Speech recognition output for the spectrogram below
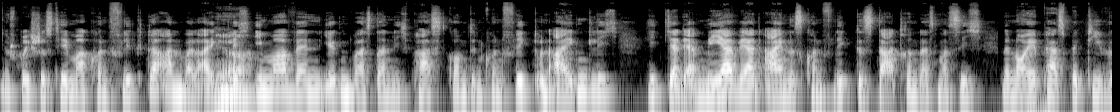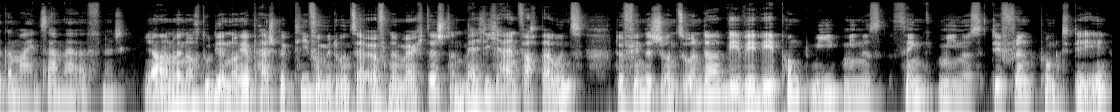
Du sprichst das Thema Konflikte an, weil eigentlich ja. immer, wenn irgendwas dann nicht passt, kommt ein Konflikt und eigentlich liegt ja der Mehrwert eines Konfliktes darin, dass man sich eine neue Perspektive gemeinsam eröffnet. Ja, und wenn auch du dir neue Perspektive mit uns eröffnen möchtest, dann melde dich einfach bei uns. Du findest uns unter www.we-think-different.de.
